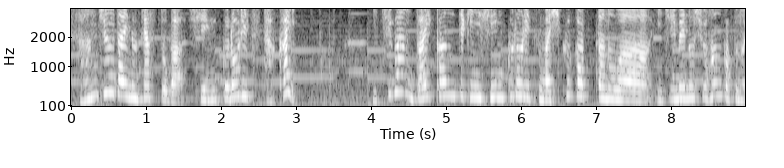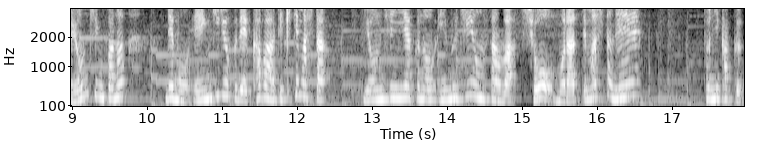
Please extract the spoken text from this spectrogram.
30代のキャストがシンクロ率高い。一番外観的にシンクロ率が低かったのは、いじめの主犯格の4人かなでも演技力でカバーできてました。4人役のイム・ジヨンさんは賞をもらってましたね。とにかく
